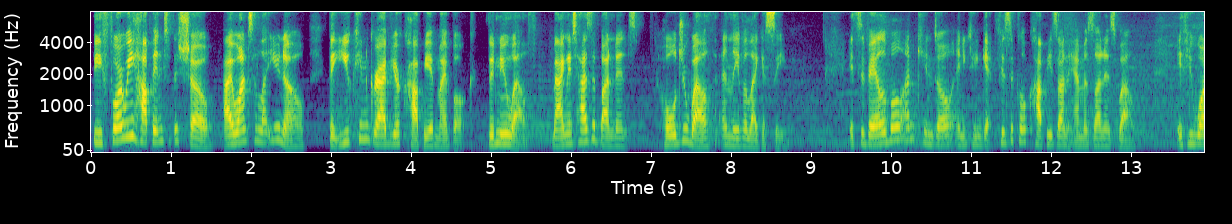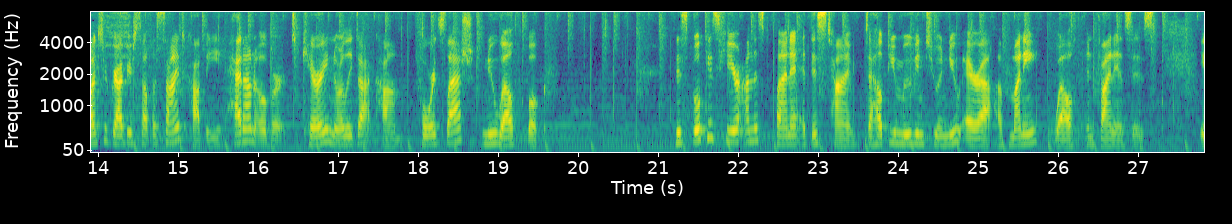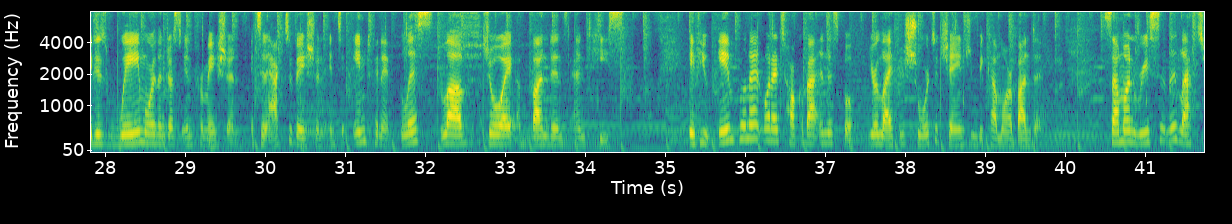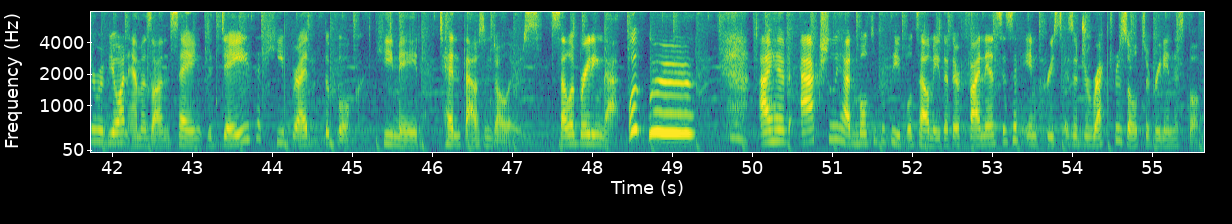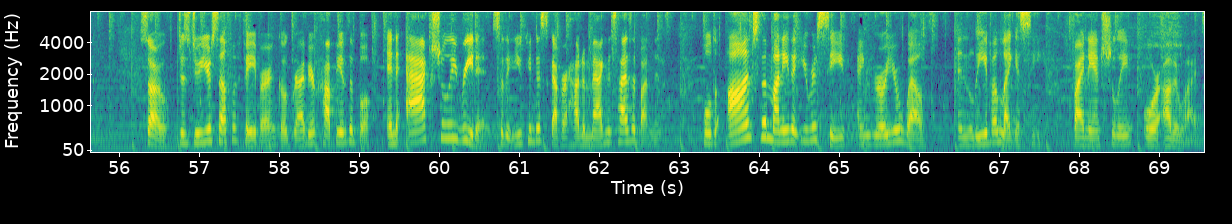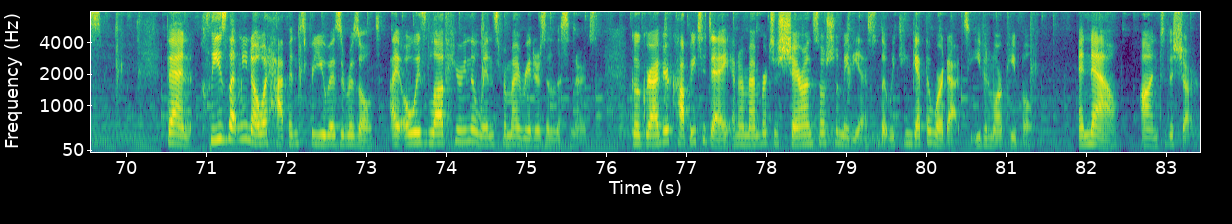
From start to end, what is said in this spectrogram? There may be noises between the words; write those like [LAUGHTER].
Before we hop into the show, I want to let you know that you can grab your copy of my book, The New Wealth Magnetize Abundance, Hold Your Wealth, and Leave a Legacy. It's available on Kindle, and you can get physical copies on Amazon as well. If you want to grab yourself a signed copy, head on over to kerinorley.com forward slash new wealth book. This book is here on this planet at this time to help you move into a new era of money, wealth, and finances. It is way more than just information, it's an activation into infinite bliss, love, joy, abundance, and peace. If you implement what I talk about in this book, your life is sure to change and become more abundant. Someone recently left a review on Amazon saying the day that he read the book, he made $10,000. Celebrating that. Woo! I have actually had multiple people tell me that their finances have increased as a direct result of reading this book. So just do yourself a favor and go grab your copy of the book and actually read it so that you can discover how to magnetize abundance, hold on to the money that you receive, and grow your wealth and leave a legacy, financially or otherwise. Then please let me know what happens for you as a result. I always love hearing the wins from my readers and listeners. Go grab your copy today and remember to share on social media so that we can get the word out to even more people. And now, on to the show.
